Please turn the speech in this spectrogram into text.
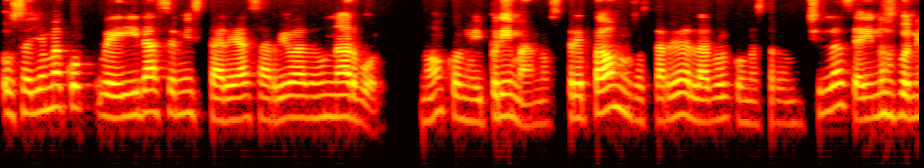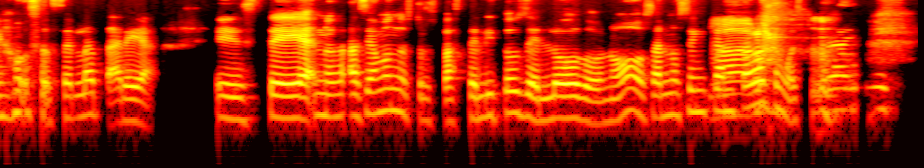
O sea, yo me acuerdo de ir a hacer mis tareas arriba de un árbol ¿no? Con mi prima, nos trepábamos hasta arriba del árbol con nuestras mochilas y ahí nos poníamos a hacer la tarea. Este, nos, hacíamos nuestros pastelitos de lodo, ¿no? O sea, nos encantaba como estar ahí.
